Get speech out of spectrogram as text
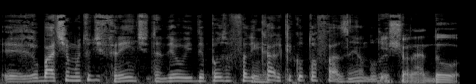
eu bati muito de frente, entendeu? E depois eu falei, uhum. cara, o que, que eu tô fazendo? Questionador.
